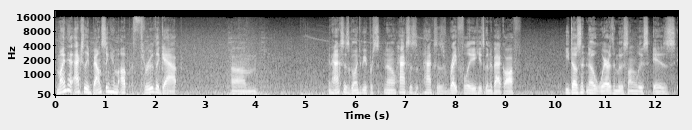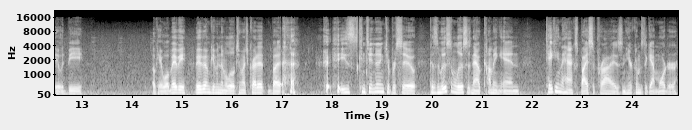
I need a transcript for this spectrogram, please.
Mine hit actually bouncing him up through the gap um, and Hax is going to be no Hax is Hax is rightfully he's going to back off. He doesn't know where the moose on the loose is. It would be okay. Well, maybe maybe I'm giving him a little too much credit, but he's continuing to pursue because the moose and loose is now coming in, taking the Hax by surprise, and here comes the Gat mortar.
